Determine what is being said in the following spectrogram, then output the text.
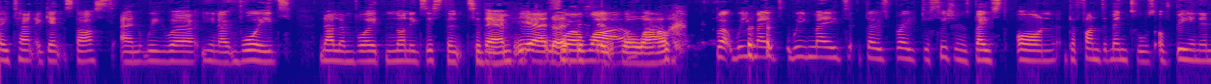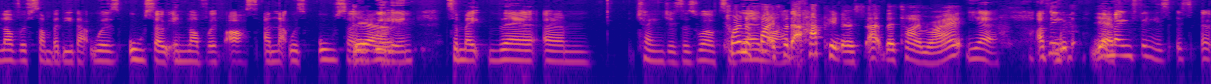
they turned against us and we were, you know, void, null and void, non-existent to them. Yeah, for a while. For a while. but we made we made those brave decisions based on the fundamentals of being in love with somebody that was also in love with us and that was also yeah. willing to make their um changes as well. Trying to fight life. for that happiness at the time, right? Yeah, I think With, yeah. the main thing is, is uh,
